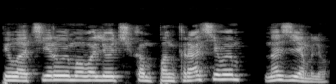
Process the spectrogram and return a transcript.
пилотируемого летчиком Панкратьевым, на землю.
